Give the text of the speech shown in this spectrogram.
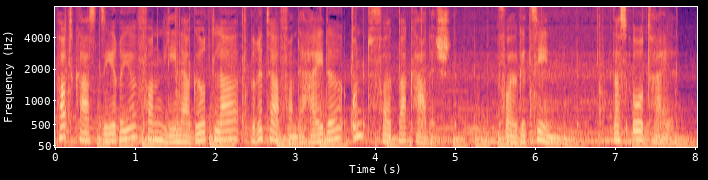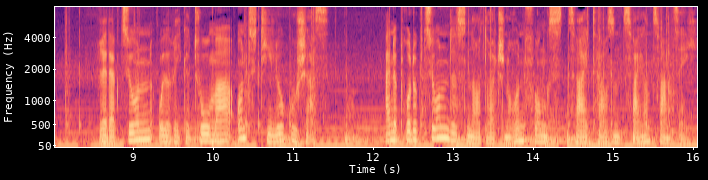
Podcast-Serie von Lena Gürtler, Britta von der Heide und Volkmar Kabisch. Folge 10. Das Urteil. Redaktion Ulrike Thoma und Thilo Guschas. Eine Produktion des Norddeutschen Rundfunks 2022.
